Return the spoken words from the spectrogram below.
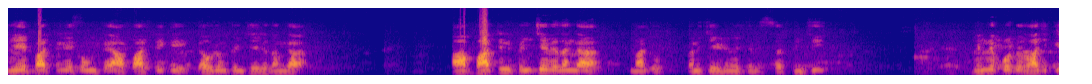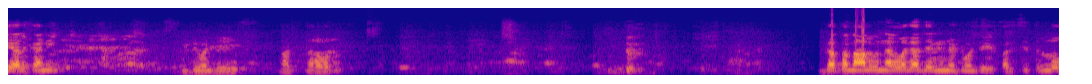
ఏ పార్టీకి ఉంటే ఆ పార్టీకి గౌరవం పెంచే విధంగా ఆ పార్టీని పెంచే విధంగా నాకు పనిచేయడమే తెలిసి తప్పించి వెన్నుపోటు రాజకీయాలు కానీ ఇటువంటి నాకు తెలవదు. గత నాలుగు నెలలుగా జరిగినటువంటి పరిస్థితుల్లో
